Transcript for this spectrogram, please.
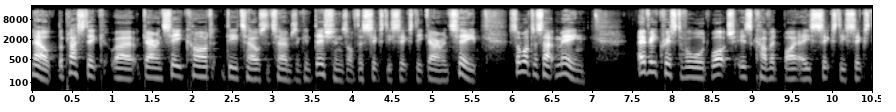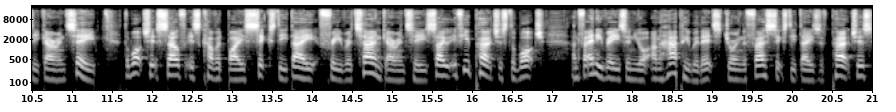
Now, the plastic uh, guarantee card details the terms and conditions of the 6060 guarantee. So, what does that mean? Every Christopher Ward watch is covered by a 60-60 guarantee. The watch itself is covered by a 60-day free return guarantee. So if you purchase the watch and for any reason you're unhappy with it during the first 60 days of purchase,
